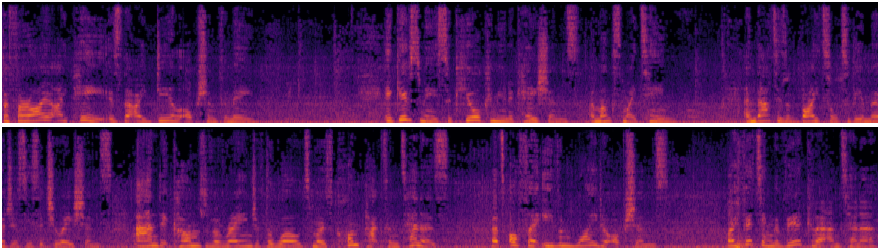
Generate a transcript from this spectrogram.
The Thuraya IP is the ideal option for me. It gives me secure communications amongst my team, and that is vital to the emergency situations. And it comes with a range of the world's most compact antennas that offer even wider options. By fitting the vehicular antenna,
